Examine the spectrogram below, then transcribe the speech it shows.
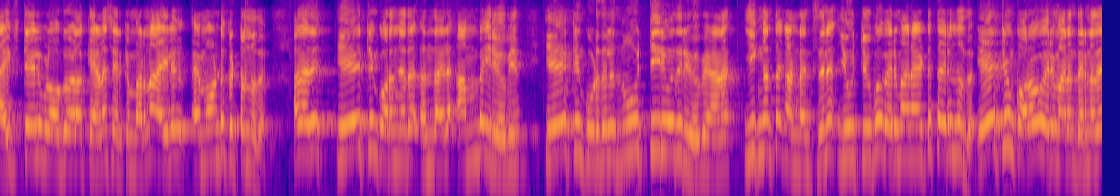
ലൈഫ് സ്റ്റൈൽ വ്ളോഗുകളൊക്കെയാണ് ശരിക്കും പറഞ്ഞാൽ അതിൽ എമൗണ്ട് കിട്ടുന്നത്. അതായത് ഏറ്റവും കുറഞ്ഞത് എന്തായാലും അമ്പത് രൂപയും ഏറ്റവും കൂടുതൽ നൂറ്റി ഇരുപത് രൂപയാണ് ഇങ്ങനത്തെ കണ്ടന്റ്സിന് യൂട്യൂബ് വരുമാനമായിട്ട് തരുന്നത്. ഏറ്റവും കുറവ് വരുമാനം തരുന്നത്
